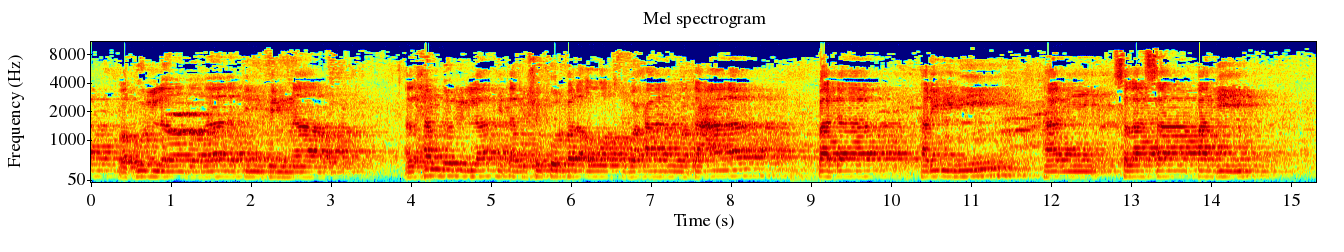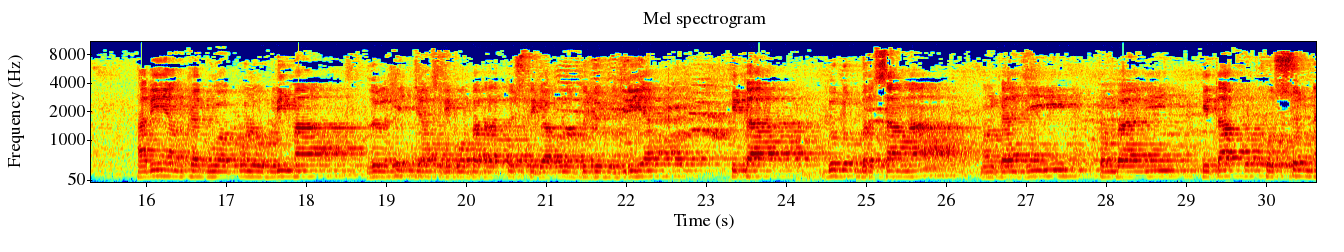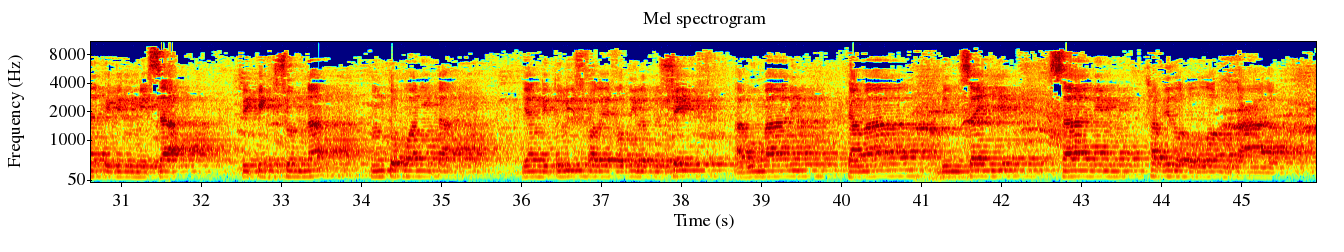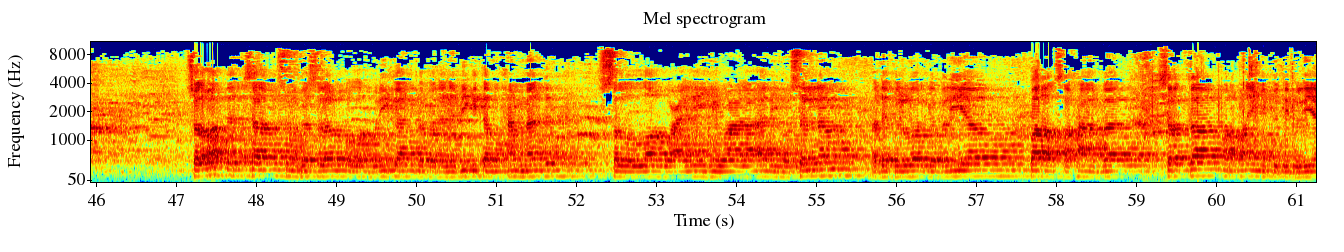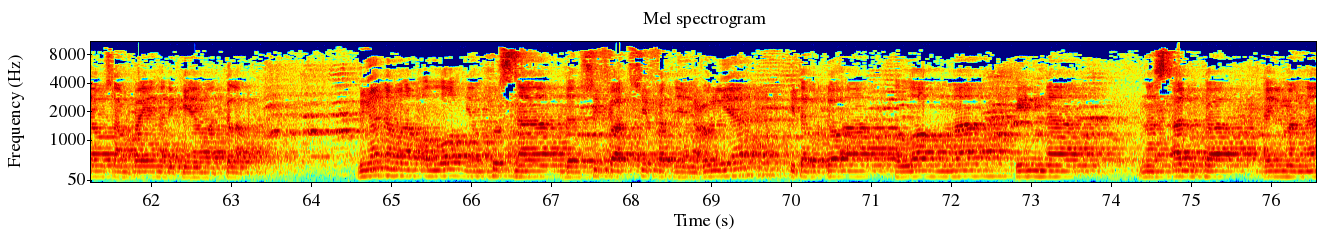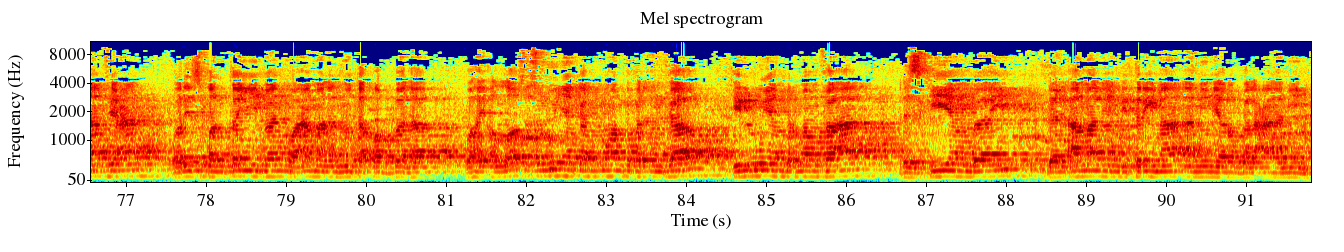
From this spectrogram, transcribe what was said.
وكل ضلالة في النار Alhamdulillah kita bersyukur pada Allah Subhanahu wa taala pada hari ini hari Selasa pagi hari yang ke-25 Zulhijjah 1437 Hijriah kita duduk bersama mengkaji kembali kitab Fiqh Sunnah lin Nisa fikih sunnah untuk wanita yang ditulis oleh Fadilatul Syekh Abu Malik Kamal bin Sayyid Salim Hafizahullah Ta'ala Salawat dan salam semoga selalu Allah berikan kepada Nabi kita Muhammad sallallahu alaihi wa ala alihi wasallam pada keluarga beliau, para sahabat serta orang-orang yang mengikuti beliau sampai hari kiamat kelak. Dengan nama-nama Allah yang husna dan sifat-sifat yang ulia kita berdoa Allahumma inna nas'aluka wa rizqan tayyiban wa amalan mutaqabbala. Wahai Allah sesungguhnya kami mohon kepada Engkau ilmu yang bermanfaat rezeki yang baik dan amal yang diterima. Amin ya rabbal alamin.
